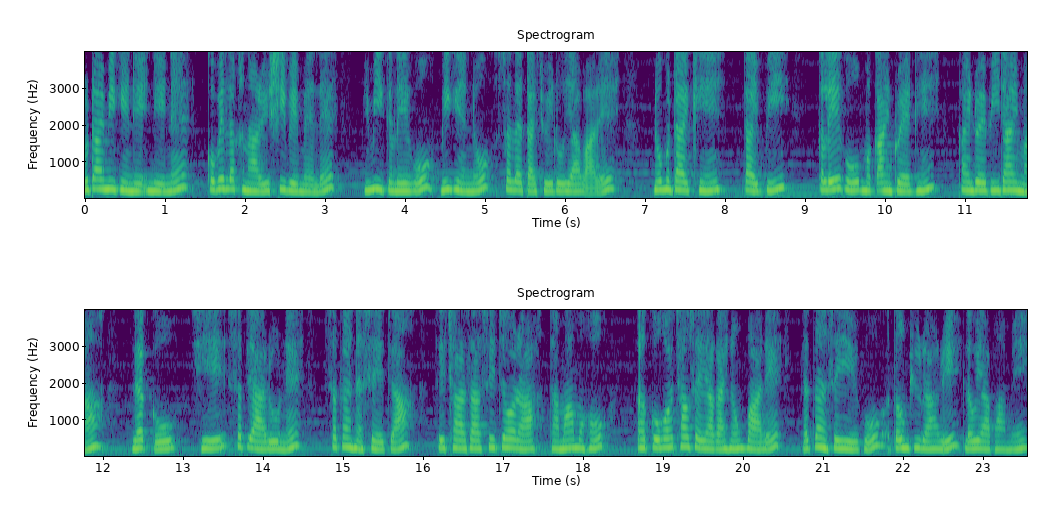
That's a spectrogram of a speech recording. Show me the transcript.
နို့တိုင်းမိခင်တွေအနေနဲ့ကိုဗစ်လက္ခဏာတွေရှိပေမဲ့လည်းမိမိကလေးကိုမိခင်တို့ဆက်လက်တိုက်ကျွေးလို့ရပါတယ်။နို့မတိုက်ခင်တိုက်ပြီးကလေးကိုမကင်တွယ်ခင်ကင်တွယ်ပြီးတိုင်းမှာလက်ကိုရေစက်ပြတို့နဲ့စက္ကန့်20ကြာသေချာစာစေးကြောတာဒါမှမဟုတ်အယ်ကိုဟော60ရာခိုင်နှုန်းပါတဲ့လက်သန့်ဆေးရည်ကိုအသုံးပြုတာတွေလုပ်ရပါမယ်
